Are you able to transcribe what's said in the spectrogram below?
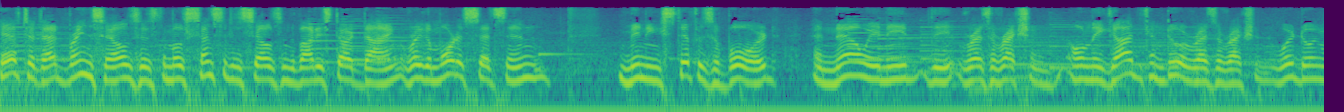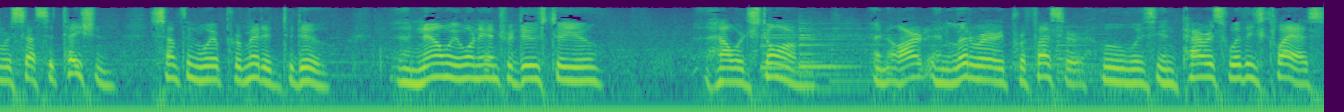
After that, brain cells, as the most sensitive cells in the body, start dying. Rigor mortis sets in, meaning stiff as a board and now we need the resurrection. Only God can do a resurrection. We're doing resuscitation, something we're permitted to do. And now we want to introduce to you Howard Storm, an art and literary professor who was in Paris with his class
